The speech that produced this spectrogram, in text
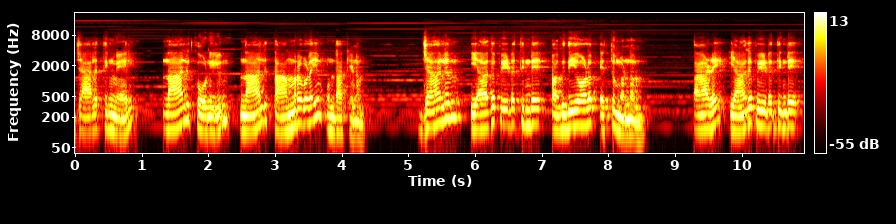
ജാലത്തിന്മേൽ നാല് കോണിലും നാല് താമ്രവളയം ഉണ്ടാക്കണം. ജാലം യാഗപീഠത്തിന്റെ പകുതിയോളം എത്തും വണ്ണം. താഴെ യാഗപീഠത്തിന്റെ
